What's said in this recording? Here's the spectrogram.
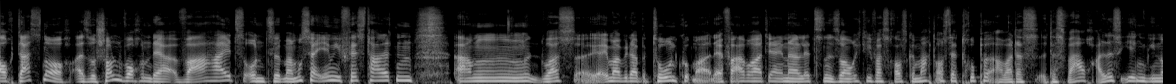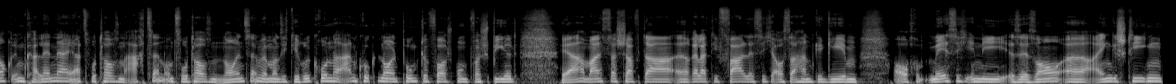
Auch das noch, also schon Wochen der Wahrheit. Und äh, man muss ja irgendwie festhalten, ähm, du hast äh, ja immer wieder betont, guck mal, der Faber hat ja in der letzten Saison richtig was draus gemacht aus der Truppe, aber das, das war auch alles irgendwie noch im Kalenderjahr 2018 und 2019, wenn man sich die Rückrunde anguckt, neun Punkte Vorsprung verspielt, ja, Meisterschaft da äh, relativ fahrlässig außer Hand gegeben, auch mäßig in die Saison äh, eingestiegen,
